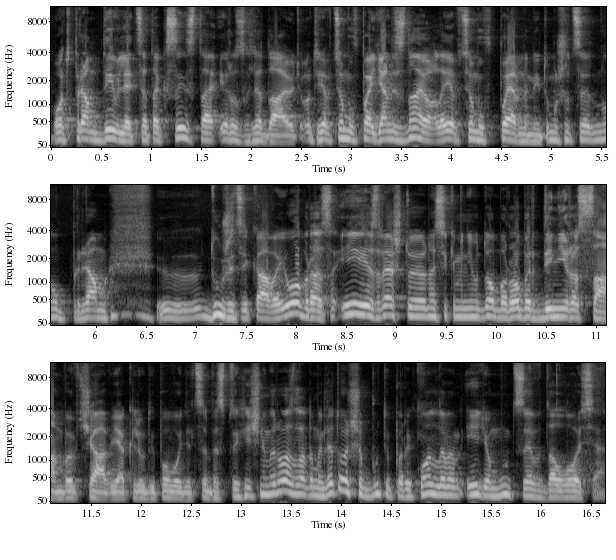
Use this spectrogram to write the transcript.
от прям дивляться таксиста і розглядають. От я в цьому впевнений, я не знаю, але я в цьому впевнений, тому що це ну прям е, дуже цікавий образ. І, зрештою, наскільки мені відомо, Роберт Де Ніро сам вивчав, як люди поводять себе з психічними розладами, для того, щоб бути переконливим, і йому це вдалося.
